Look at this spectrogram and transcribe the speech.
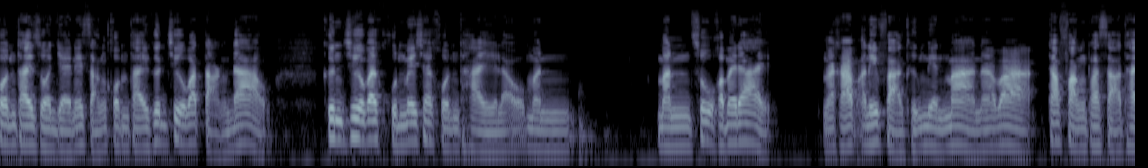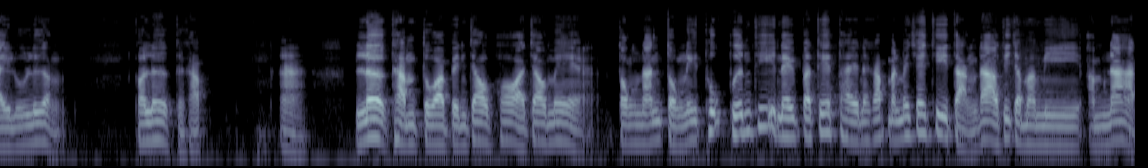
คนไทยส่วนใหญ่ในสังคมไทยขึ้นชื่อว่าต่างด้าว ขึ้นชื่อว่าคุณไม่ใช่คนไทยแล้วมันมันสู้เขาไม่ได้นะครับ อันนี้ฝากถึงเมียนมานะว่า ถ้าฟังภาษาไทยรู้เรื่อง ก็เลิกเถอะครับ อ่า เลิกทำตัวเป็นเจ้าพ่อเจ้าแม่ ตรงนั้นตรงนี้ทุกพื้นที่ในประเทศไทยนะครับ มันไม่ใช่ที่ต่างด้าวที่จะมามีอำนาจ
